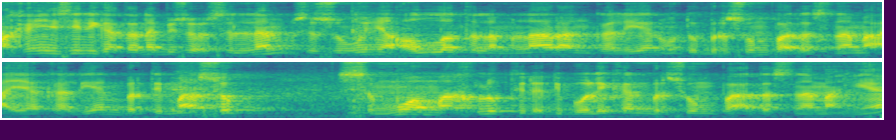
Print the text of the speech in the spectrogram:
Makanya di sini kata Nabi SAW, sesungguhnya Allah telah melarang kalian untuk bersumpah atas nama ayah kalian, berarti masuk semua makhluk tidak dibolehkan bersumpah atas namanya.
